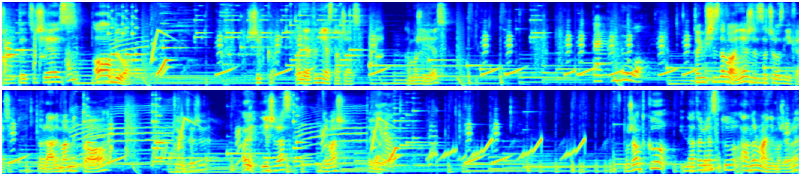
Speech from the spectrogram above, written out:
Czy tutaj coś jest? O, było. Szybko. A nie, to nie jest na czas. A może jest? Tak było. Tak mi się zdawało, nie? Że zaczęło znikać. Dobra, ale mamy to. Czekaj, czekaj, czekaj. Oj, jeszcze raz. Nie masz? To Nie ja. ma. W porządku. Natomiast tu... A, normalnie możemy.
